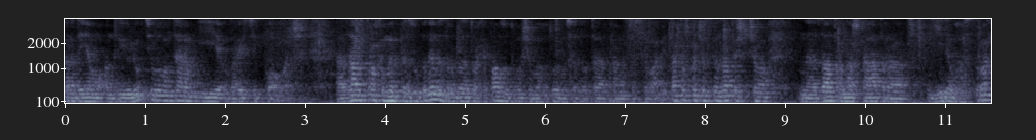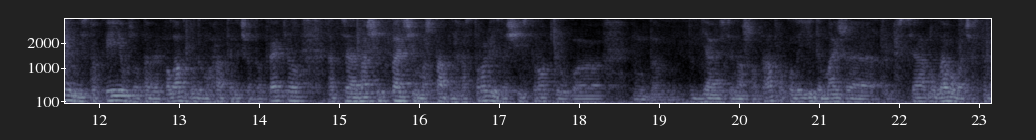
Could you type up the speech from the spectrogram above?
передаємо Андрію Любці, волонтерам і Ларисі Ковач. Е, Зараз трохи ми призупинили, зробили трохи паузу, тому що ми готуємося до театрального фестивалю. Також хочу сказати, що завтра наш театр їде в гастролі в місто Київ, Жовтневий палац. Будемо грати Річарда третього. Е, Це наші перші масштабні гастролі за 6 років е, там, діяльності нашого театру, коли їде майже вся ну, левова частина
